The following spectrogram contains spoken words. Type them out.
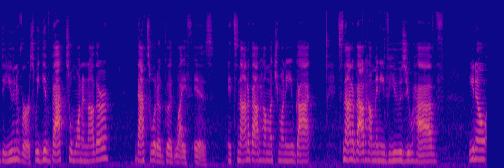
the universe, we give back to one another, that's what a good life is. It's not about how much money you got. It's not about how many views you have. You know,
